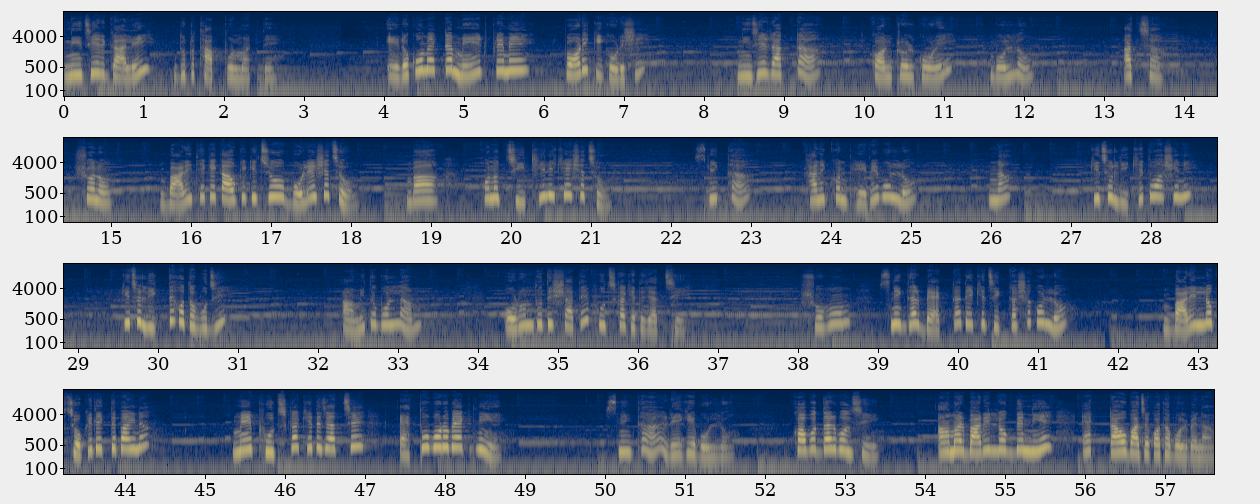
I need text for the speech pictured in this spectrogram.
নিজের গালেই দুটো থাপ্পড় মারতে। এরকম একটা মেয়ের প্রেমে পরে কি করে সে? নিজের রাগটা কন্ট্রোল করে বলল আচ্ছা শোনো, বাড়ি থেকে কাউকে কিছু বলে এসেছ? বা কোনো চিঠি লিখে এসেছ? স্নিগ্ধা খানিকক্ষণ ভেবে বলল, না, কিছু লিখে তো আসেনি। কিছু লিখতে হতো বুঝি? আমি তো বললাম অরুন্ধতির সাথে ফুচকা খেতে যাচ্ছি। সোহম স্নিগ্ধার ব্যাগটা দেখে জিজ্ঞাসা করল, বাড়ির লোক চোখে দেখতে পায় না? মেয়ে ফুচকা খেতে যাচ্ছে, এত বড় ব্যাগ নিয়ে? স্নিগ্ধা রেগে বলল, খবরদার বলছি, আমার বাড়ির লোকদের নিয়ে একটাও বাজে কথা বলবে না।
